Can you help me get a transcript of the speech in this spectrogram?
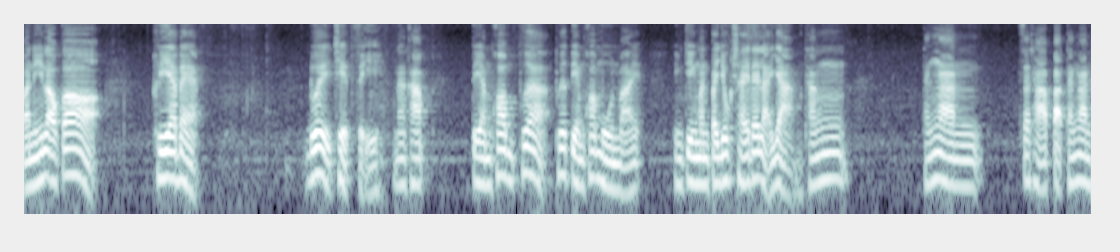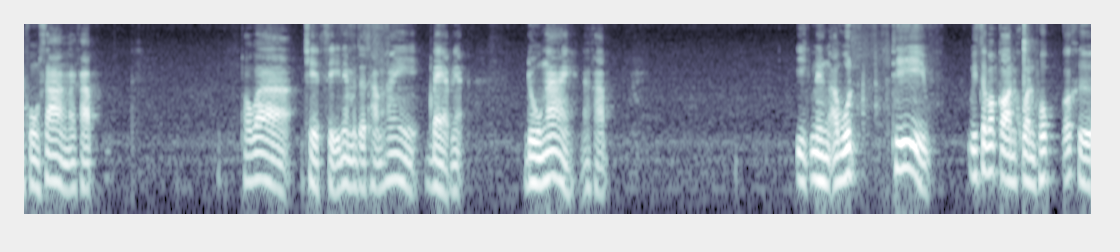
วันนี้เราก็เคลียร์แบบด้วยเฉดสีนะครับ เตรียมข้อเพื่อเพื่อเตรียมข้อมูลไว้ จริง ๆ มันประยุกต์ใช้ได้หลายอย่างทั้ง ทั้งงานสถาปัตย์ทั้งงานโครงสร้างนะครับ เพราะว่าเฉดสีเนี่ยมันจะทำให้แบบเนี่ยดูง่ายนะครับ อีกหนึ่งอาวุธที่วิศวกรควรพกก็คือ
